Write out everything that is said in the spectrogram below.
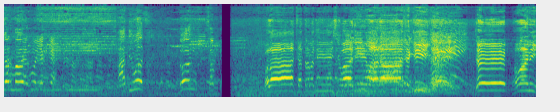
जर मग हा दिवस दोन सप्टेंबर बोला छत्रपती शिवाजी महाराज की जय भवानी.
